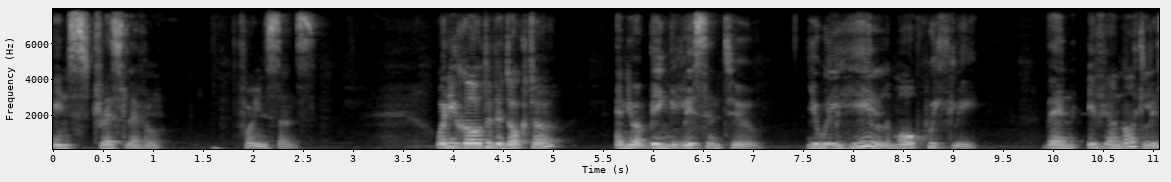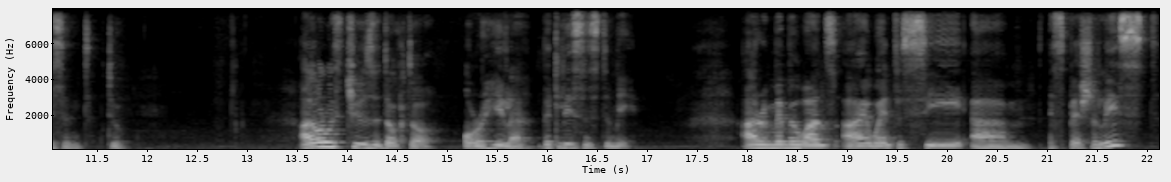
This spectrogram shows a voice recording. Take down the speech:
in stress level, for instance. When you go to the doctor and you are being listened to, you will heal more quickly than if you are not listened. I always choose a doctor or a healer that listens to me. I remember once I went to see um, a specialist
